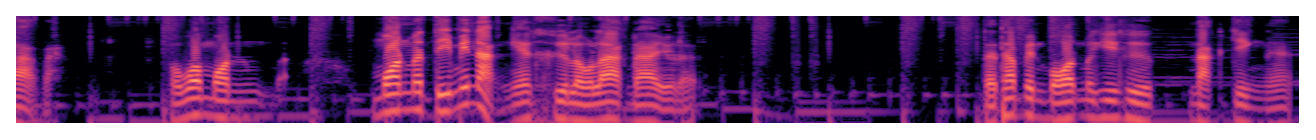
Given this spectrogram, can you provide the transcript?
ลากไปเพราะว่ามอนมอนมาตีไม่หนักเงี้ยคือเราลากได้อยู่แล้ว แต่ถ้าเป็นบอสเมื่อกี้คือหนักจริงนะ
